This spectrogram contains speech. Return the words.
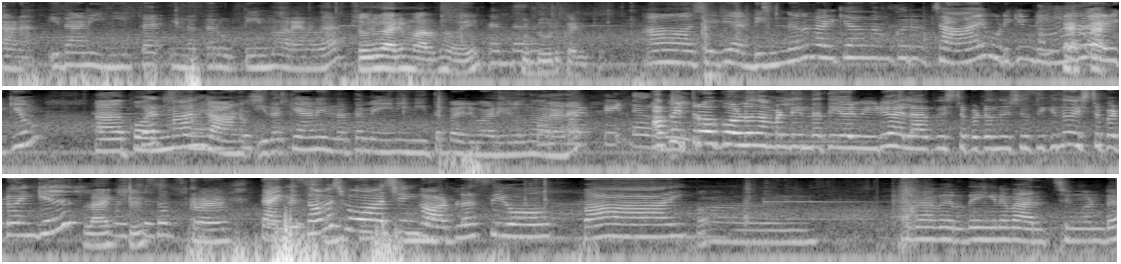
കാണുക. ഇതാണ് ഇനിയത്തെ ഇന്നത്തെ റുട്ടീൻ എന്ന് പറയണത്. പക്ഷെ ഒരു കാര്യം മറന്നുപോയി. ഫുഡ് കൂടി കഴിക്കും. ആ ശരിയാ. ഡിന്നർ കഴിക്കാതെ നമുക്കൊരു ചായ കുടിക്കും. ഡിന്നർ കഴിക്കും. പൊന്മാൻ കാണും. ഇതൊക്കെയാണ് ഇന്നത്തെ മെയിൻ ഇനിയത്തെ പരിപാടികൾ എന്ന് പറയുന്നത് അപ്പൊ ഇത്രയൊക്കെ ഉള്ളൂ നമ്മളുടെ ഇന്നത്തെ ഈ ഒരു വീഡിയോ എല്ലാവർക്കും ഇഷ്ടപ്പെട്ടു എന്ന് വിശ്വസിക്കുന്നു. ഇഷ്ടപ്പെട്ടു എങ്കിൽ thank you so much for watching God bless you bye bye അതാ വെറുതെ ഇങ്ങനെ വരച്ചും കൊണ്ട്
